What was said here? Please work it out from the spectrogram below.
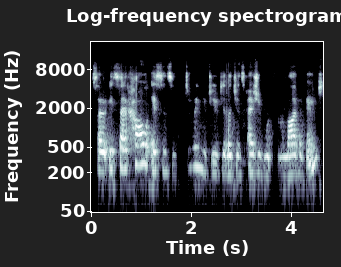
So it's that whole essence of doing your due diligence as you would for a live event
